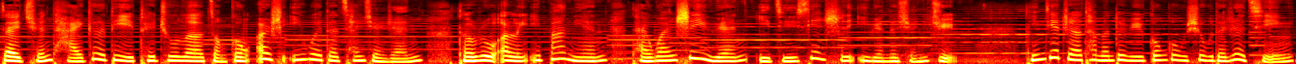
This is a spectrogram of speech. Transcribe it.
在全台各地推出了总共二十一位的参选人，投入二零一八年台湾市议员以及县市议员的选举。凭借着他们对于公共事务的热情，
